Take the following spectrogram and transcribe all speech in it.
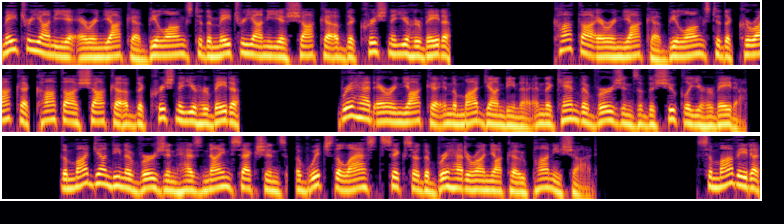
Maitrayaniya Aranyaka belongs to the Maitrayaniya Shaka of the Krishna Yajurveda. Katha Aranyaka belongs to the Karaka Katha Shaka of the Krishna Yajurveda. Brihad Aranyaka in the Madhyandina and the Kanva versions of the Shukla Yajurveda. The Madhyandina version has nine sections, of which the last six are the Brihadaranyaka Upanishad. Samaveda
